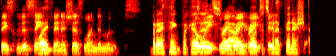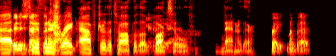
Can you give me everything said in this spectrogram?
Basically the same Well, I- finish as London Loops. But I think because Oh, wait, it's right, right, right. Goats, it's, gonna finish at finish it's gonna finish top. right after the top of the Yeah. Box Yeah. Hill banner there. Right, my bad.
